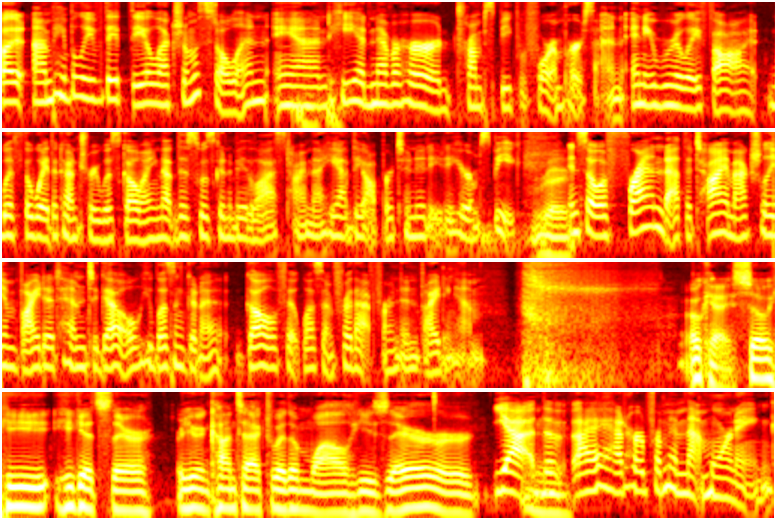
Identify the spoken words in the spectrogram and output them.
But um, he believed that the election was stolen, and he had never heard Trump speak before in person. And he really thought, with the way the country was going, that this was going to be the last time that he had the opportunity to hear him speak. Right. And so, a friend at the time actually invited him to go. He wasn't going to go if it wasn't for that friend inviting him. Okay, so he he gets there. Are you in contact with him while he's there, or Yeah, the, I had heard from him that morning,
